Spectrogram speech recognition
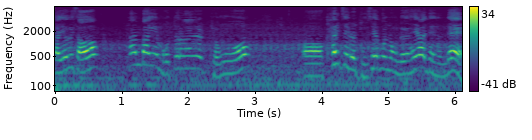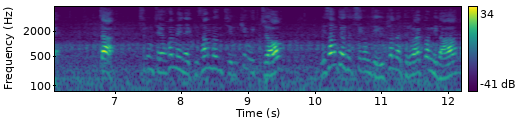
자, 여기서 한 방에 못 들어갈 경우 어, 칼질을 두세 번 정도 해야 되는데 자 지금 제 화면에 비상등 지금 켜고 있죠 이 상태에서 지금 이제 유턴을 들어갈 겁니다.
